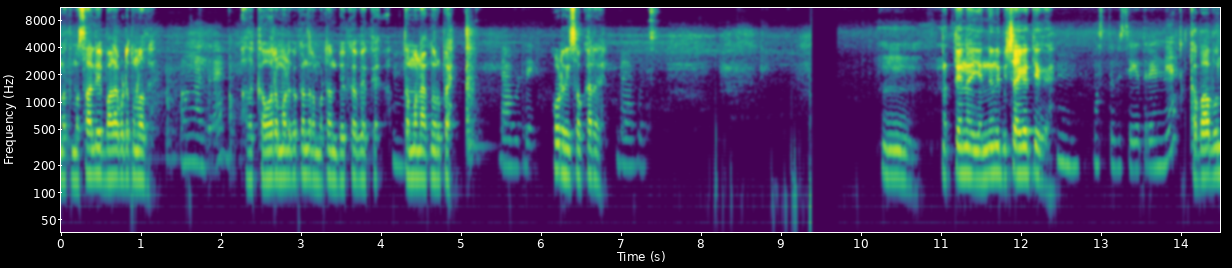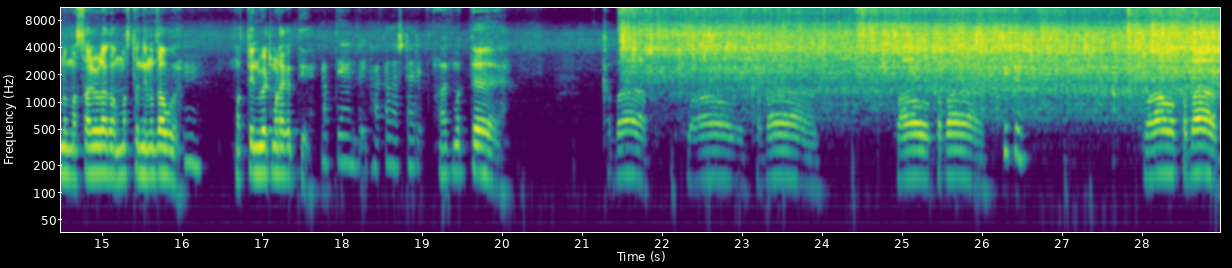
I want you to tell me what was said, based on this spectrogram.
ಮತ್ತು ಮಸಾಲೆ ಭಾಳ ಬಿಟ್ಟು ಹಂಗಂದ್ರೆ? ಅದಕ್ಕೆ ಕವರ್ ಮಾಡ್ಬೇಕಂದ್ರೆ ಮಟನ್ ಬೇಕಾ ಬೇಕು? ತಮ್ಮ ನಾಲ್ಕುನೂರು ರೂಪಾಯಿ. ಕೊಡ್ರಿ ಸೌಕಾರ ಹ್ಞೂ ಮತ್ತೇನು ಎಣ್ಣೆನು ಬಿಸಿ ಆಗೈತಿ ಈಗ? ಮಸ್ತ್ ಬಿಸಿ ಆಗೈತ್ರಿ ಎಣ್ಣೆ. ಕಬಾಬನ್ನು ಮಸಾಲೆ ಒಳಗೆ ಮಸ್ತ್ ನಿನ್ನದಾವು ಮತ್ತೇನು ವೇಟ್ ಮಾಡಾಕತ್ತಿ? ಮತ್ತೇನು ರೀ ಹಾಕೋದು ಅಷ್ಟೇ ರೀ. ಹಾಕಿ ಮತ್ತೆ. ಕಬಾಬ್. ವಾವ್ ಕಬಾಬ್. ವಾವ್ ಕಬಾಬ್. ವಾವ್ ಕಬಾಬ್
